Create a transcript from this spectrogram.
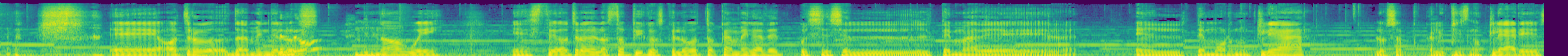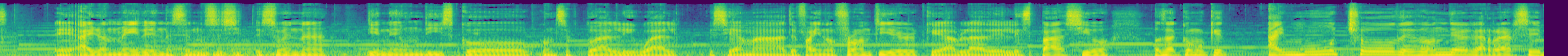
eh, otro también de los No, güey. Este, otro de los tópicos que luego toca Megadeth, pues es el, tema de el temor nuclear, los apocalipsis nucleares. Eh, Iron Maiden, ese no sé si te suena, tiene un disco conceptual igual que se llama The Final Frontier, que habla del espacio. O sea, como que hay mucho de dónde agarrarse,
